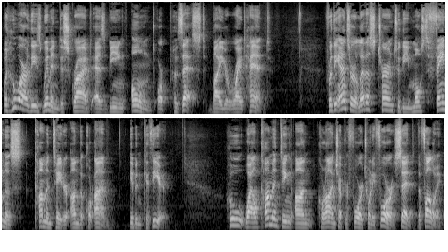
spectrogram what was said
But who are these women described as being owned or possessed by your right hand? For the answer, let us turn to the most famous commentator on the Quran, Ibn Kathir who, while commenting on Quran chapter 4, 24, said the following,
